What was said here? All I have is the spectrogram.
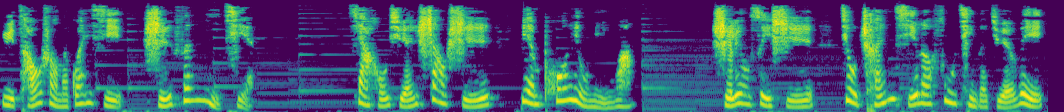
与曹爽的关系十分密切。夏侯玄少时便颇有名望，十六岁时就承袭了父亲的爵位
